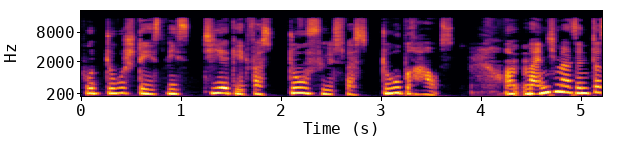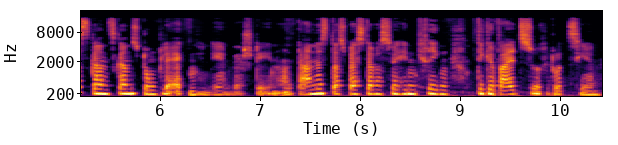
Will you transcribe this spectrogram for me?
Wo du stehst, wie es dir geht, was du fühlst, was du brauchst. Und manchmal sind das ganz, ganz dunkle Ecken, in denen wir stehen. Und dann ist das Beste, was wir hinkriegen, die Gewalt zu reduzieren.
